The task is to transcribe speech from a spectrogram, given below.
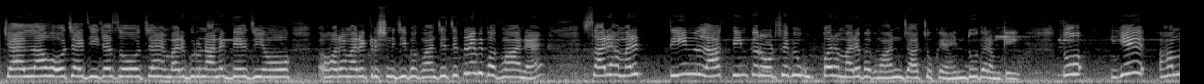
चाहे अल्लाह हो चाहे जीजस हो, चाहे हमारे गुरु नानक देव जी हों और हमारे कृष्ण जी भगवान जी, जितने भी भगवान हैं, सारे हमारे तीन लाख तीन करोड़ से भी ऊपर हमारे भगवान जा चुके हैं हिंदू धर्म के। ही तो ये हम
